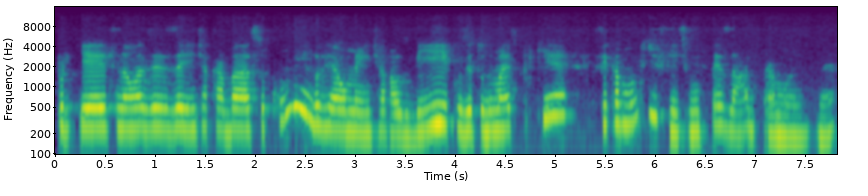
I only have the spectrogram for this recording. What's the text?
porque senão às vezes a gente acaba sucumbindo realmente aos bicos e tudo mais, porque fica muito difícil, muito pesado para a mãe, né?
